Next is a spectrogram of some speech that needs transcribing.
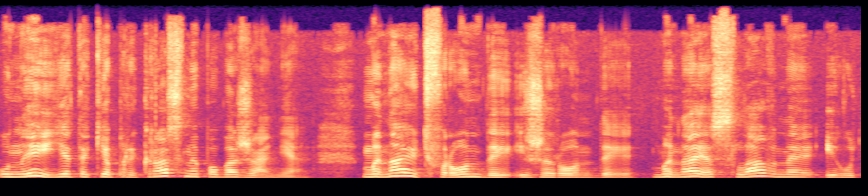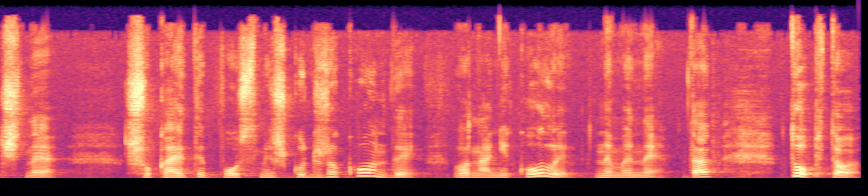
у неї є таке прекрасне побажання. Минають фронди і жеронди, минає славне і гучне. Шукайте посмішку Джоконди, вона ніколи не мине. Так? Тобто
